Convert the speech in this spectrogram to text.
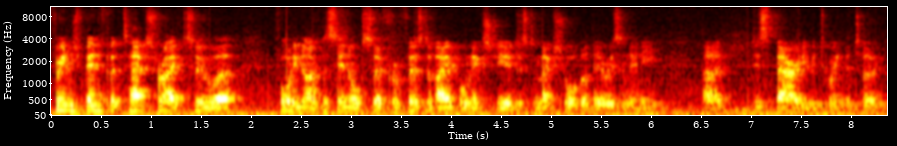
fringe benefit tax rate to 49% uh, also from 1st of April next year just to make sure that there isn't any uh, disparity between the two.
